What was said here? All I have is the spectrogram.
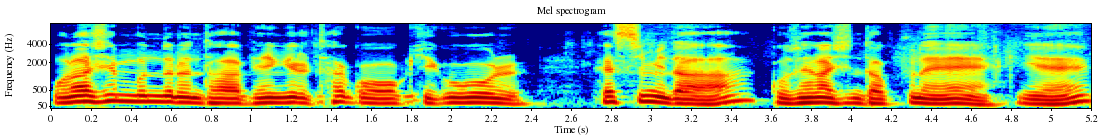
원하신 분들은 다 비행기를 타고 귀국을 했습니다. 고생하신 덕분에, 예.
